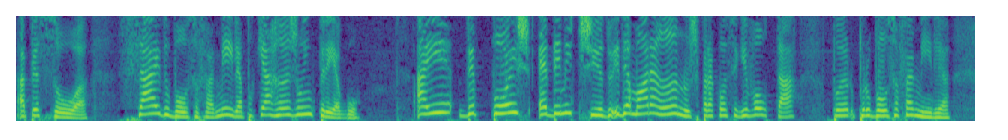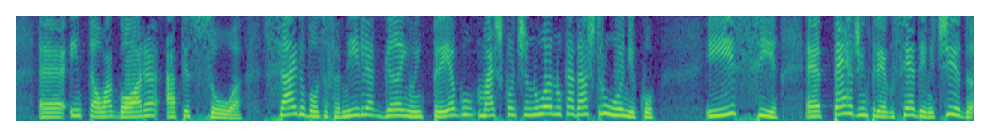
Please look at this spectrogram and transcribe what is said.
A pessoa sai do Bolsa Família porque arranja um emprego. Aí depois é demitido e demora anos para conseguir voltar para o Bolsa Família. É, então agora a pessoa sai do Bolsa Família, ganha um emprego, mas continua no cadastro único. E se é, perde o emprego, se é demitido,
